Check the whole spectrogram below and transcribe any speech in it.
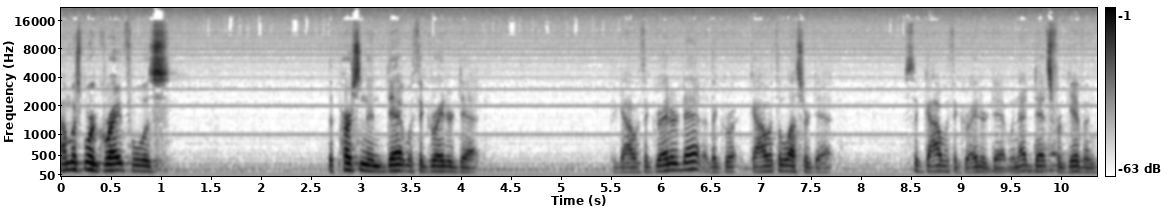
How much more grateful is the person in debt with the greater debt? The guy with the greater debt or the gr- guy with the lesser debt? It's the guy with the greater debt. When that debt's forgiven,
